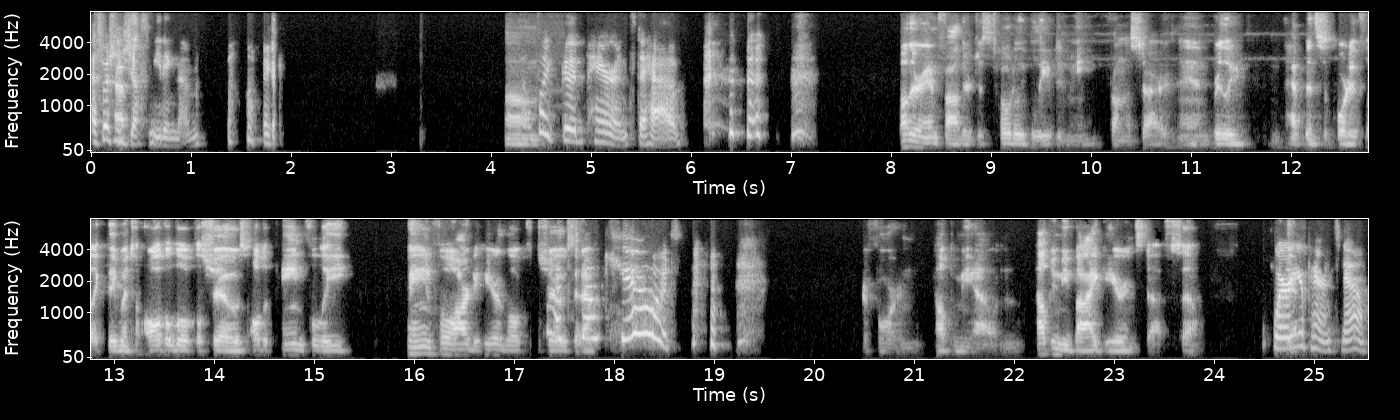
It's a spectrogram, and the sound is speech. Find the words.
especially Absolutely. just meeting them like um, sounds like good parents to have mother and father just totally believed in me from the start and really have been supportive. Like they went to all the local shows, all the painfully painful, hard to hear local shows That's that so I'm cute. for and helping me out and helping me buy gear and stuff. So where yeah. are your parents now?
